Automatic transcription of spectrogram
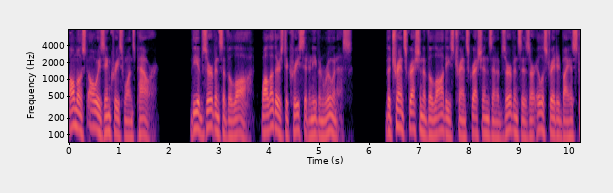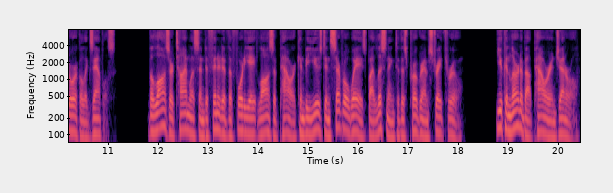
Almost always increase one's power. The observance of the law, while others decrease it and even ruin us. The transgression of the law, these transgressions and observances are illustrated by historical examples. The laws are timeless and definitive. The 48 laws of power can be used in several ways by listening to this program straight through. You can learn about power in general,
